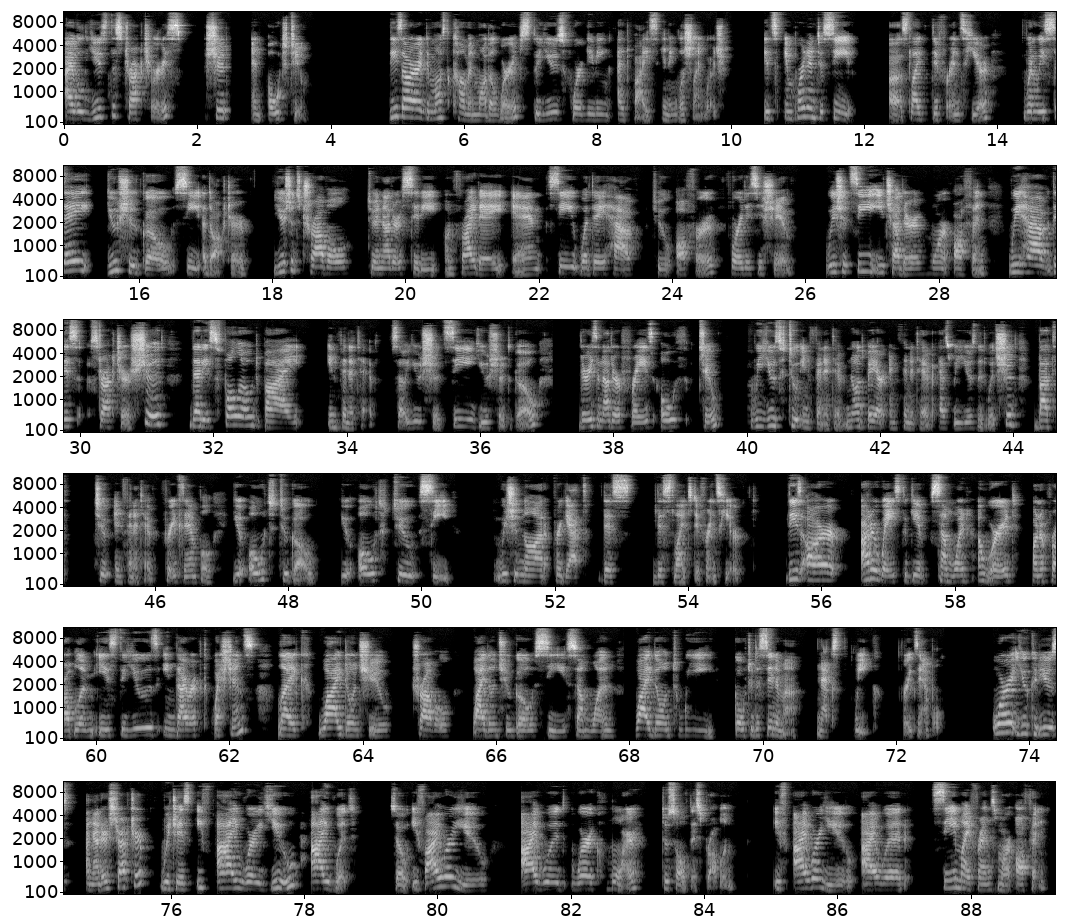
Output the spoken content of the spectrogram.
I will use the structures should and ought to. These are the most common modal verbs to use for giving advice in English language. It's important to see a slight difference here. When we say you should go see a doctor, you should travel to another city on Friday and see what they have to offer for this issue. We should see each other more often. We have this structure should that is followed by infinitive. So you should see, you should go. There is another phrase, ought to. we use to infinitive, not bare infinitive as we used it with should, but to infinitive. For example, you ought to go, you ought to see. We should not forget this, this slight difference here. These are other ways to give someone a word on a problem is to use indirect questions like, why don't you travel? Why don't you go see someone? Why don't we go to the cinema next week, for example? Or you could use another structure, which is if I were you, I would. So if I were you, I would work more to solve this problem. If I were you, I would see my friends more often.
